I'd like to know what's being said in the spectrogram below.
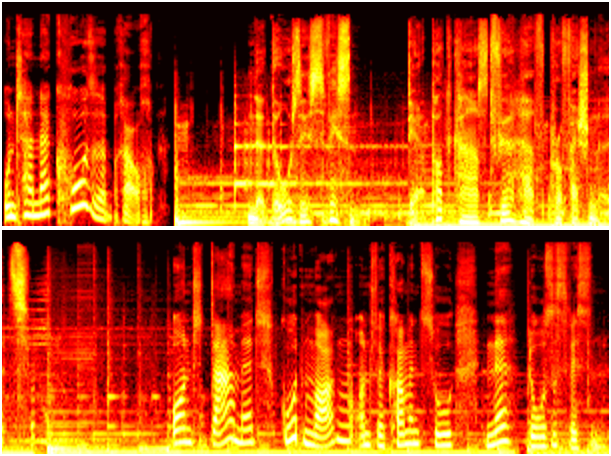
unter Narkose brauchen. Eine Dosis Wissen, der Podcast für Health Professionals. Und damit guten Morgen und willkommen zu Ne Dosis Wissen,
